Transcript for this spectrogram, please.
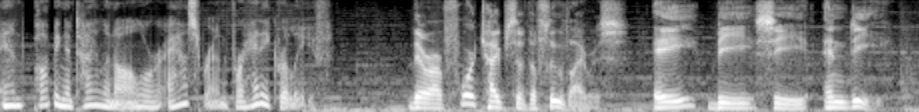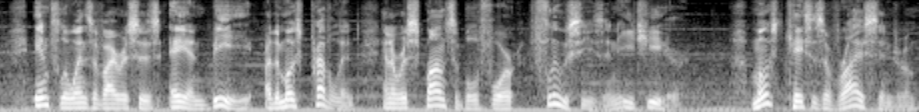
and popping a Tylenol or aspirin for headache relief. There are four types of the flu virus A, B, C, and D. Influenza viruses A and B are the most prevalent and are responsible for flu season each year. Most cases of Reye syndrome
